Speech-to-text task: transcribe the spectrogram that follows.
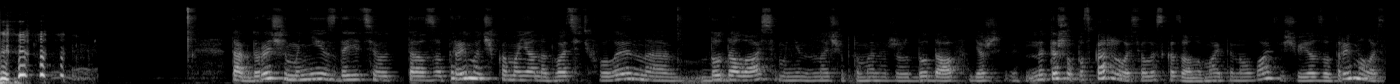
Так, до речі, мені здається, та затримочка моя на 20 хвилин е, додалася. Мені, начебто, менеджер додав. Я ж не те, що поскаржилась, але сказала, майте на увазі, що я затрималась.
